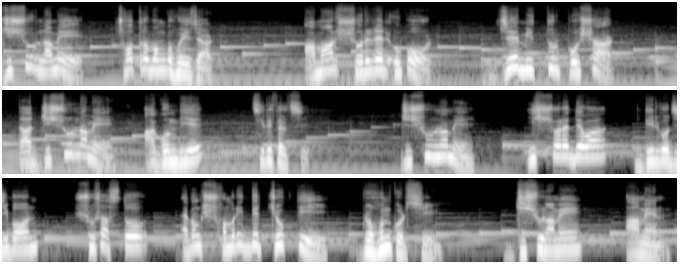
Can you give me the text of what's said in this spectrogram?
যিশুর নামে ছত্রভঙ্গ হয়ে যাক। আমার শরীরের উপর যে মৃত্যুর পোশাক, তা যিশুর নামে আগুন দিয়ে ছিঁড়ে ফেলছি। যিশুর নামে ঈশ্বরের দেওয়া দীর্ঘ জীবন, সুস্বাস্থ্য এবং সমৃদ্ধির চুক্তি গ্রহণ করছি। যিশু নামে, আমেন।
